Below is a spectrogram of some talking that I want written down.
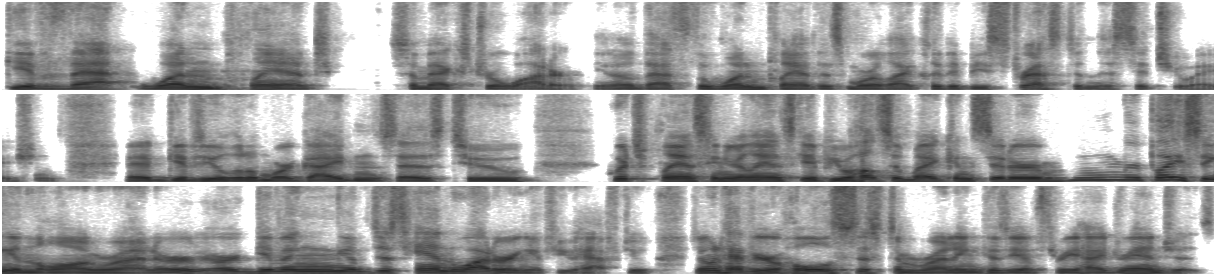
give that one plant some extra water. You know, that's the one plant that's more likely to be stressed in this situation. It gives you a little more guidance as to which plants in your landscape you also might consider replacing in the long run or, or giving you know, just hand watering if you have to. Don't have your whole system running because you have three hydrangeas.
